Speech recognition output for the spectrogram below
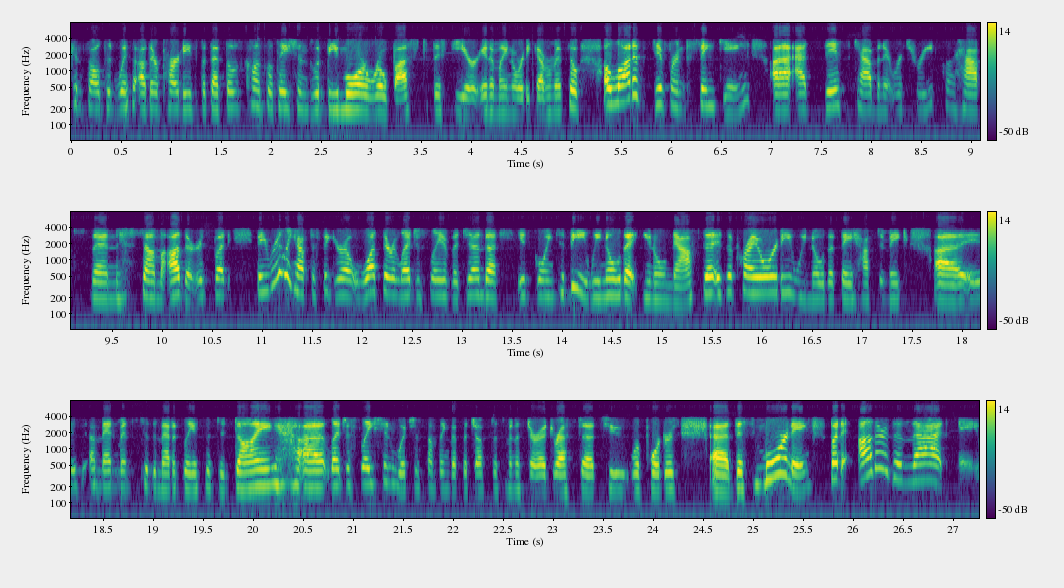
consulted with other parties, but that those consultations would be more robust this year in a minority government. So a lot of different thinking uh, at this cabinet retreat, perhaps than some others, but they really have to figure out what their legislative agenda is going to be. We know that you know NAFTA is a priority. We know that they have to make uh, amendments to the medically assisted dying uh, legislation, which is something that the Justice Minister addressed uh, to reporters uh, this morning. But other than that, eh,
